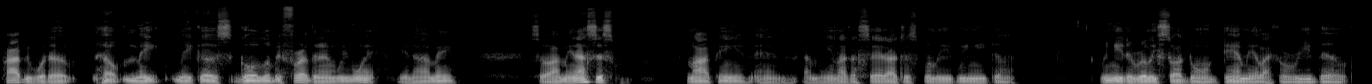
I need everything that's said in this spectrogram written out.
probably would have helped make make us go a little bit further than we went. You know what I mean? So I mean that's just my opinion. And I mean, like I said, I just believe we need to we need to really start doing damn near like a rebuild.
